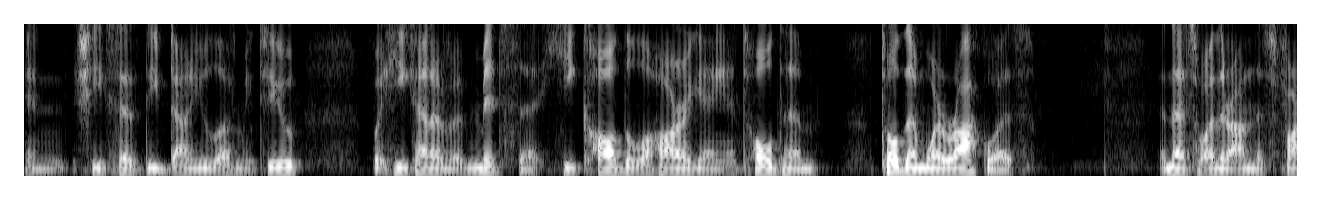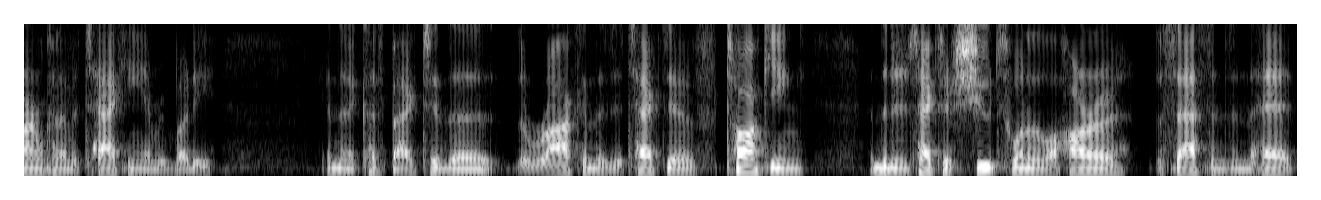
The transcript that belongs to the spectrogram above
and she says deep down, "You love me too," but he kind of admits that he called the Lahara gang and told him, told them where Rock was, and that's why they're on this farm, kind of attacking everybody. And then it cuts back to the the Rock and the detective talking, and the detective shoots one of the Lahara assassins in the head.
